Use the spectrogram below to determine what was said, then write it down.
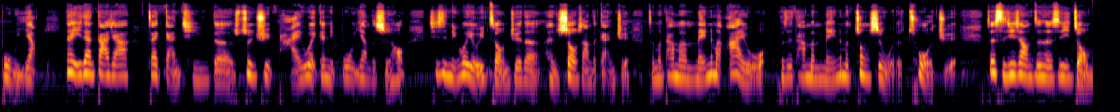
不一样。那一旦大家在感情的顺序排位跟你不一样的时候，其实你会有一种觉得很受伤的感觉。怎么他们没那么爱我，或是他们没那么重视我的错觉？这实际上真的是一种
